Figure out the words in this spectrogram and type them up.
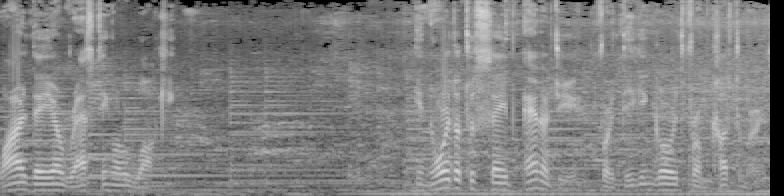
while they are resting or walking. In order to save energy for digging gold from customers,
